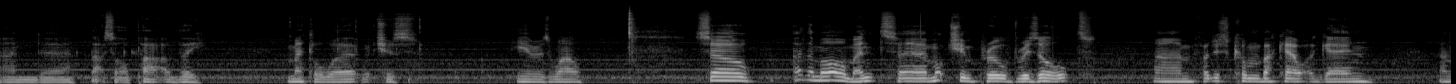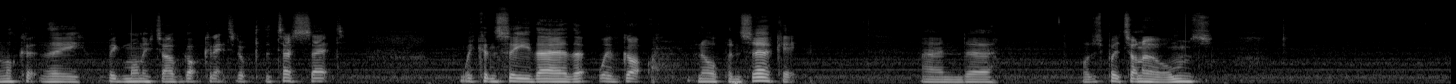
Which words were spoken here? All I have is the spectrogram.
And uh, that's all part of the metal work which is here as well. So at the moment uh, much improved result um, if I just come back out again and look at the big monitor I've got connected up to the test set. We can see there that we've got an open circuit. And uh, I'll just put it on ohms.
